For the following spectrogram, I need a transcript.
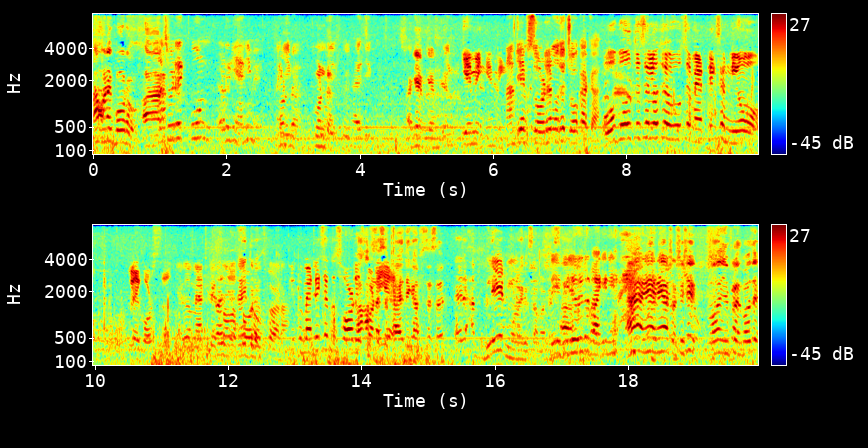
না অনেক বড় আর আচ্ছা কোন ওটা কি অ্যানিমে কোনটা? কোনটা? Game game game gaming gaming game সোর্ডের মধ্যে চোখ আঁকা। ও বলতেছিল যে ও হচ্ছে ম্যাট্রিক্স এর নিও প্লে করছে। কিন্তু ম্যাট্রিক্স কোনো এই তো। করে না। কিন্তু ম্যাট্রিক্স তো শর্ট ইউজ করে না গায়ে দিকে আসতেছে। ব্লেড মনে হয়ে আমার। এই ভিডিও ভিতরে বাইকে নিয়ে হ্যাঁ নিয়ে নিয়ে আসো শিশির। তোমার ইনফ্লুয়েন্স বলছে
